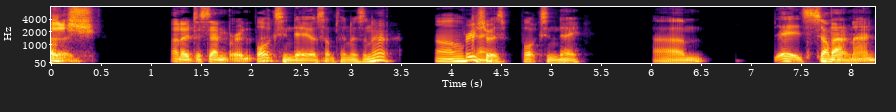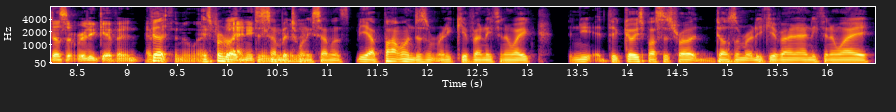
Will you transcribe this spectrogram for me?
ish. I know December and Boxing Day or something, isn't it? Oh, okay. Pretty sure it's Boxing Day. Um, it's somewhere. Batman doesn't really give it everything away. It's probably like anything, December really. twenty seventh. Yeah, Batman doesn't really give anything away. The new the Ghostbusters trailer doesn't really give anything away.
